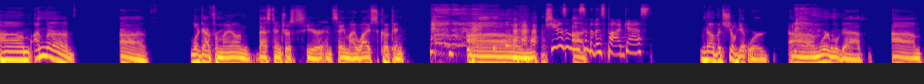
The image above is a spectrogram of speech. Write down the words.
Um, I'm gonna uh, look out for my own best interests here and say my wife's cooking. Um, she doesn't uh, listen to this podcast. No, but she'll get word. Um, word will go out. Um,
